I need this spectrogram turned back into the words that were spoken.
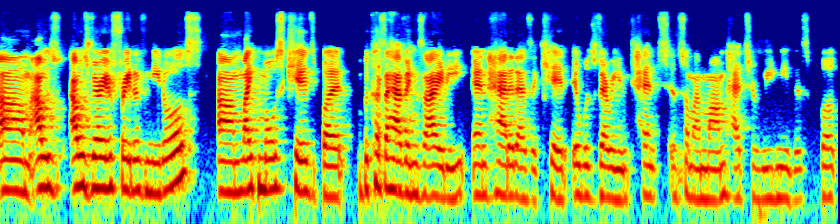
um, I was I was very afraid of needles, um, like most kids. But because I have anxiety and had it as a kid, it was very intense. And so my mom had to read me this book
